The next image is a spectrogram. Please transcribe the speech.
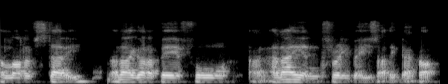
a, lot of study. And I got a bare four, an A and three Bs, I think I got.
